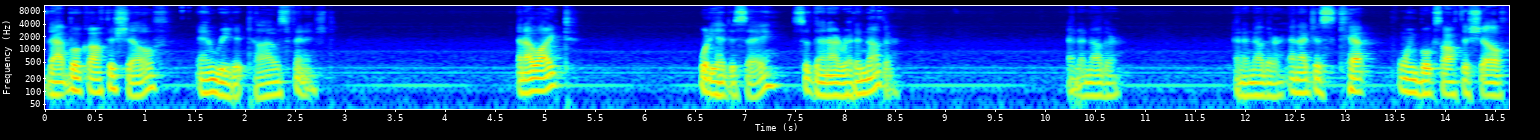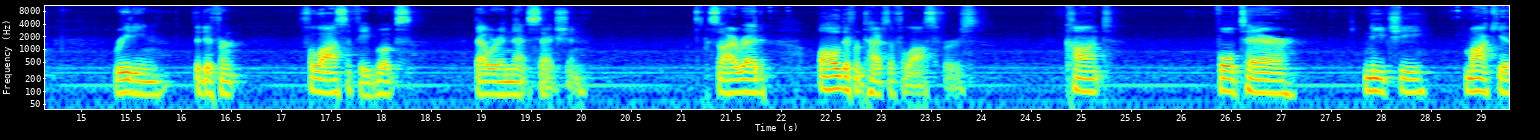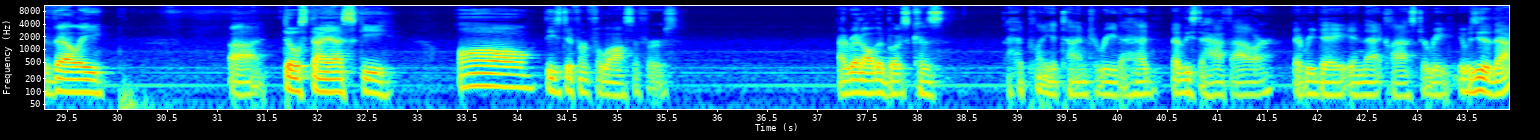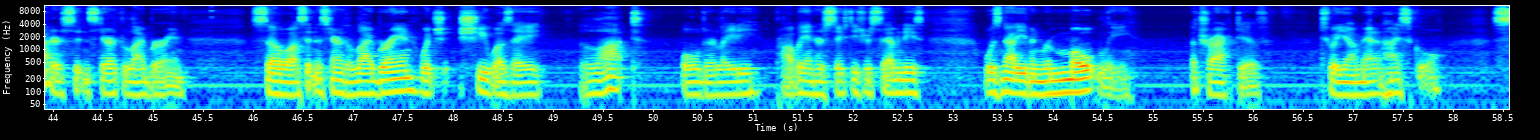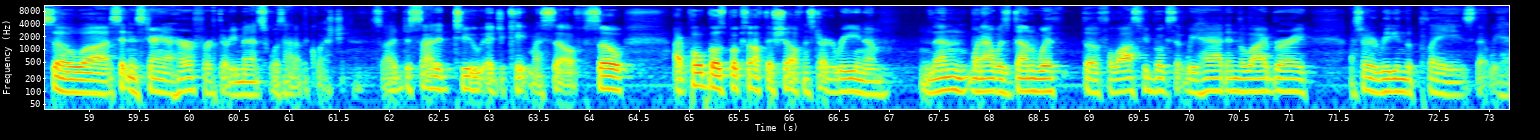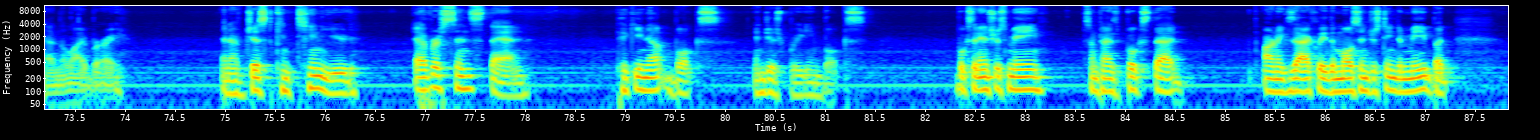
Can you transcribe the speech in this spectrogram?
that book off the shelf and read it till I was finished. And I liked what he had to say, so then I read another and another and another. And I just kept pulling books off the shelf, reading the different philosophy books that were in that section. So I read all different types of philosophers Kant, Voltaire, Nietzsche, Machiavelli, uh, Dostoevsky, all these different philosophers. I read all their books because had plenty of time to read. I had at least a half hour every day in that class to read. It was either that or sit and stare at the librarian. So uh, sitting and staring at the librarian, which she was a lot older lady, probably in her 60s or 70s, was not even remotely attractive to a young man in high school. So uh, sitting and staring at her for 30 minutes was out of the question. So I decided to educate myself. So I pulled those books off the shelf and started reading them. And then when I was done with the philosophy books that we had in the library, I started reading the plays that we had in the library. And I've just continued ever since then picking up books and just reading books. Books that interest me, sometimes books that aren't exactly the most interesting to me, but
